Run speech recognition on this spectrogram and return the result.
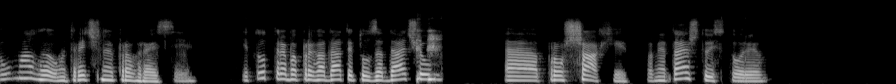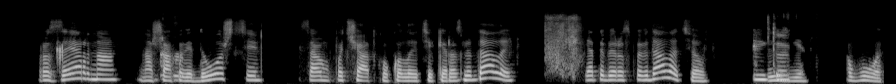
Сума геометричної прогресії. І тут треба пригадати ту задачу е, про шахи. Пам'ятаєш ту історію? Про зерна на шаховій дошці. В самому початку, коли тільки розглядали, я тобі розповідала цю Так. Її. От,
